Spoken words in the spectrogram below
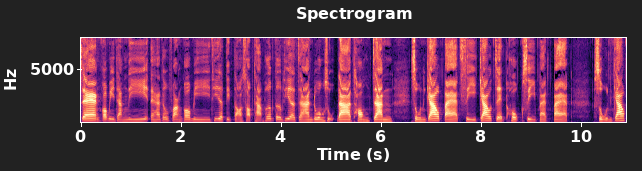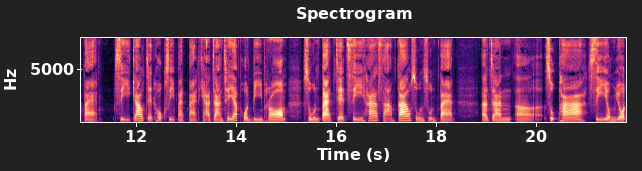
แจ้งก็มีดังนี้นะคะท่านผู้ฟังก็มีที่จะติดต่อสอบถามเพิ่มเติมที่อาจารย์ดวงสุดาทองจันทร์ 0984976488 098 4976488ค่ะอาจารย์ชยพลบีพร้อม 0874539008 อาจารย์สุภาศรียงยศ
